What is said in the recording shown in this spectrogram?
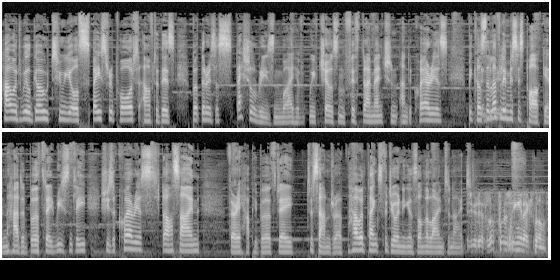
Howard, we'll go to your space report after this, but there is a special reason why have, we've chosen Fifth Dimension and Aquarius because Indeed. the lovely Mrs. Parkin had a birthday recently. She's Aquarius star sign. Very happy birthday to Sandra. Howard, thanks for joining us on the line tonight. Judith, look forward to seeing you next month.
